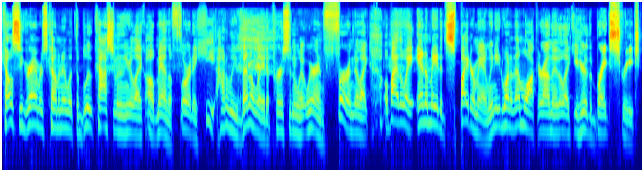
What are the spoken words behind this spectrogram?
Kelsey Grammer's coming in with the blue costume. And you're like, oh, man, the Florida heat. How do we ventilate a person wearing fur? And they're like, oh, by the way, animated Spider Man. We need one of them walking around there. They're like, you hear the brakes screech.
